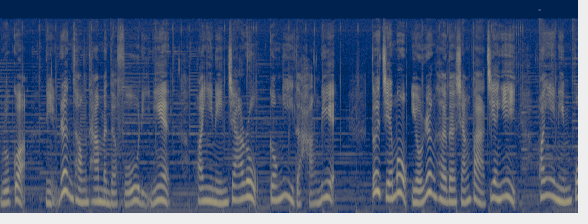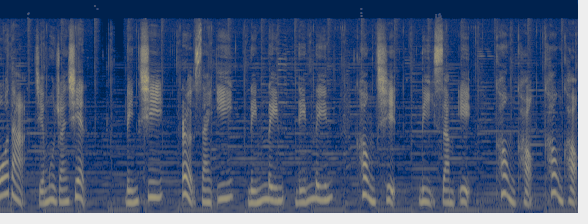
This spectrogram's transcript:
如果你认同他们的服务理念，欢迎您加入公益的行列。对节目有任何的想法建议，欢迎您拨打节目专线零七二三一零零零零空七二三一空空空空，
